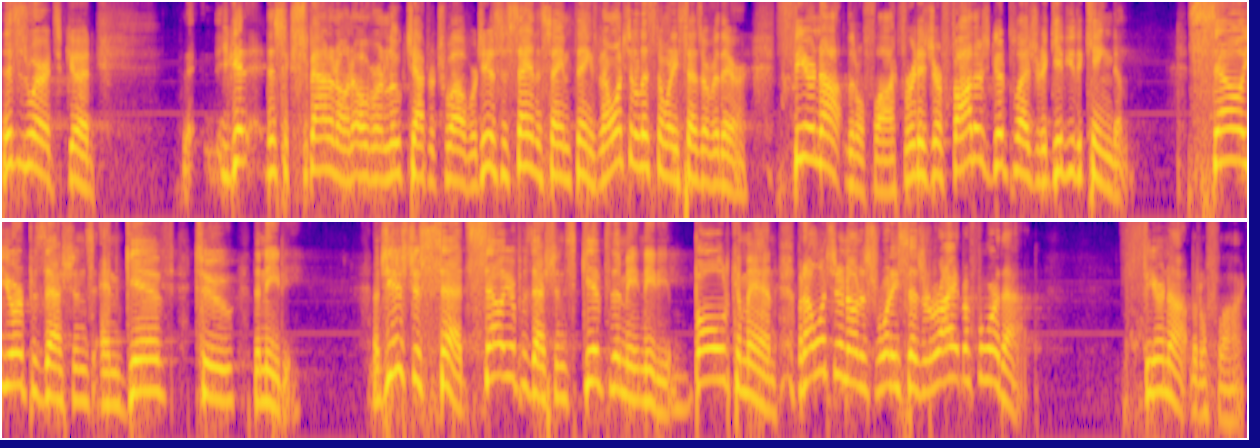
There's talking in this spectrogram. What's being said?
This is where it's good you get this expounded on over in Luke chapter 12, where Jesus is saying the same things, but I want you to listen to what he says over there. Fear not, little flock, for it is your Father's good pleasure to give you the kingdom. Sell your possessions and give to the needy. Now, Jesus just said, sell your possessions, give to the needy. Bold command. But I want you to notice what he says right before that. Fear not, little flock.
